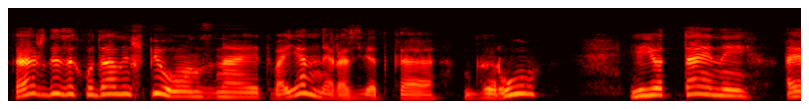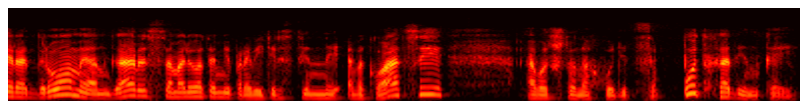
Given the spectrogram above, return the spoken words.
каждый захудалый шпион знает. Военная разведка ГРУ, ее тайный аэродром и ангары с самолетами правительственной эвакуации, а вот что находится под Ходынкой –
